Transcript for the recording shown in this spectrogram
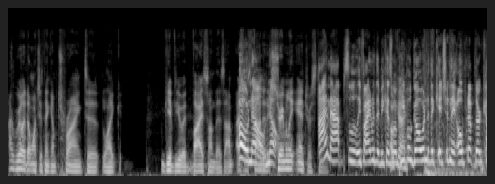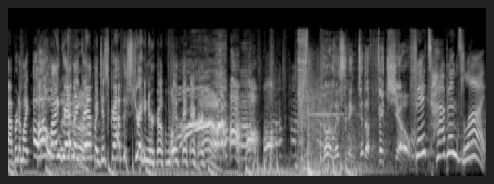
I really don't want you to think I'm trying to like give you advice on this. I'm, I Oh, just no, found it no. extremely interesting. I'm absolutely fine with it because when people go into the kitchen, they open up their cupboard. I'm like, oh, no, mine, grab my uh. grandpa. Just grab the strainer over there. You're listening to The Fitz Show. Fitz happens live.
